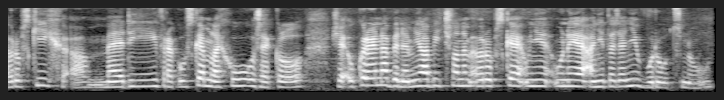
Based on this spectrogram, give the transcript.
evropských médií v rakouském Lechu řekl, že Ukrajina by neměla být členem Evropské unie ani teď, ani v budoucnu.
